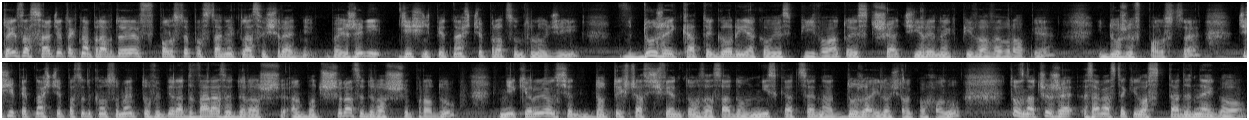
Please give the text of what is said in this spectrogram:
to jest w zasadzie tak naprawdę w Polsce powstanie klasy średniej. Bo jeżeli 10-15% ludzi w dużej kategorii, jaką jest piwo, a to jest trzeci rynek piwa w Europie i duży w Polsce, 10-15% konsumentów wybiera dwa razy droższy albo trzy razy droższy produkt, nie kierując się dotychczas świętą zasadą niska cena, duża ilość alkoholu, to znaczy, że zamiast takiego stadnego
